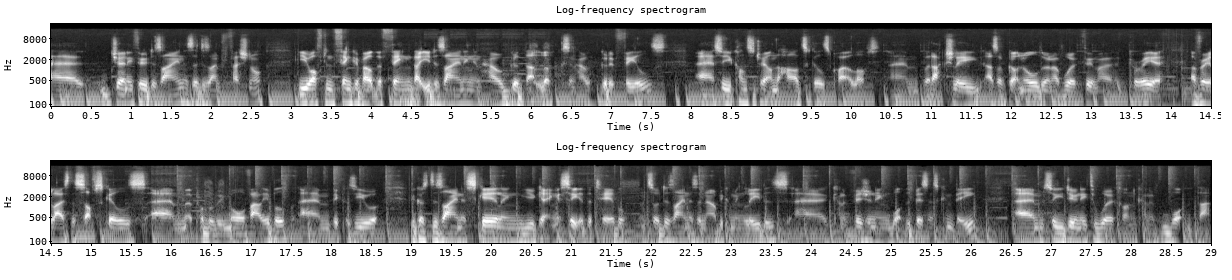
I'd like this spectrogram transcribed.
uh, journey through design as a design professional, you often think about the thing that you're designing and how good that looks and how good it feels. Uh, so you concentrate on the hard skills quite a lot. Um, but actually, as I've gotten older and I've worked through my career, I've realised the soft skills um, are probably more valuable um, because you, because design is scaling, you're getting a seat at the table, and so designers are now becoming leaders, uh, kind of visioning what the business can be. Um, so you do need to work on kind of what that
